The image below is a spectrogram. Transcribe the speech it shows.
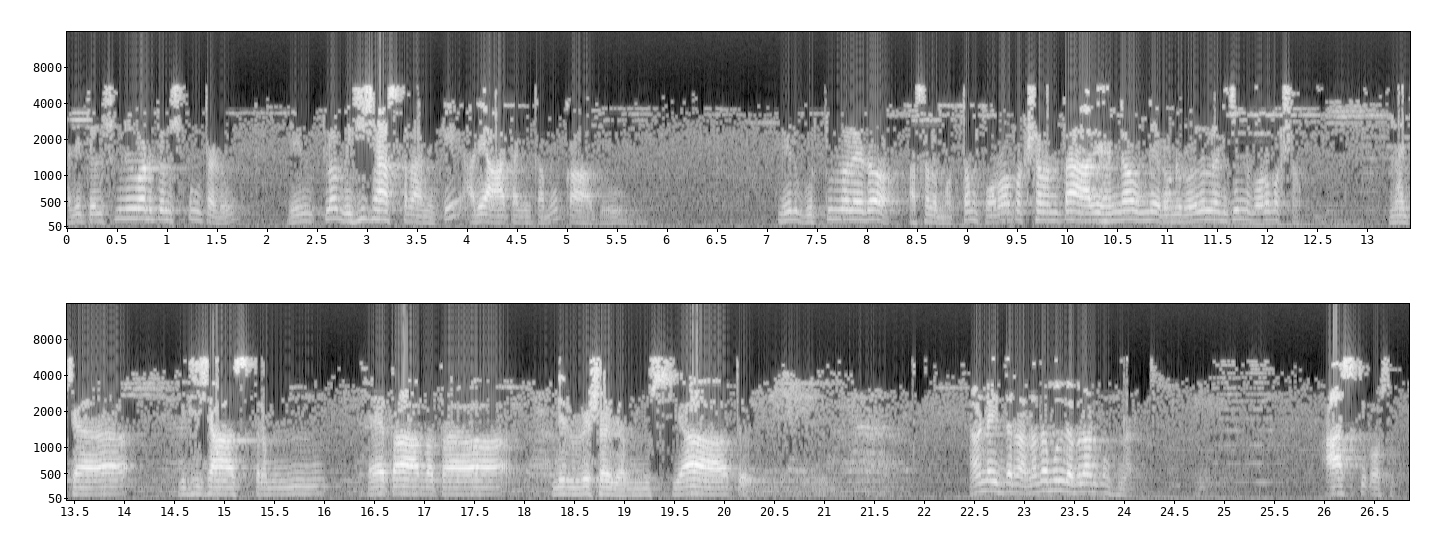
అది తెలుసుకునేవాడు తెలుసుకుంటాడు. దీంట్లో విధి శాస్త్రానికి అది ఆటంకము కాదు. మీరు గుర్తుందో లేదో అసలు మొత్తం పూర్వపక్షం అంతా ఆ విధంగా ఉంది. రెండు రోజులు నడిచింది పూర్వపక్షం. నచ విధిశాస్త్రం ఏతావత నిర్విషయం సత్ ఏమంటే ఇద్దరు అన్నదమ్ములు దెబ్బలాడుకుంటున్నారు. ఆస్తి కోసం.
